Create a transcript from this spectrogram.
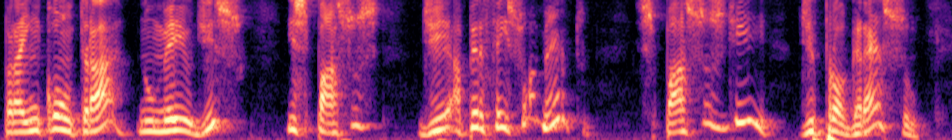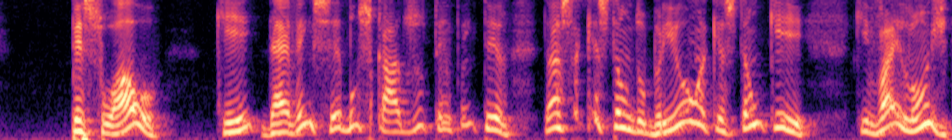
para encontrar no meio disso espaços de aperfeiçoamento, espaços de, de progresso pessoal que devem ser buscados o tempo inteiro. Então, essa questão do brio é uma questão que, que vai longe.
